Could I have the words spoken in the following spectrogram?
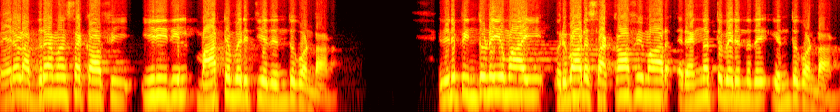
പേരോട് അബ്ദുറഹ്മാൻ സക്കാഫി ഈ രീതിയിൽ മാറ്റം വരുത്തിയത് എന്തുകൊണ്ടാണ്? ഇതിന് പിന്തുണയുമായി ഒരുപാട് സക്കാഫിമാർ രംഗത്ത് വരുന്നത് എന്തുകൊണ്ടാണ്?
